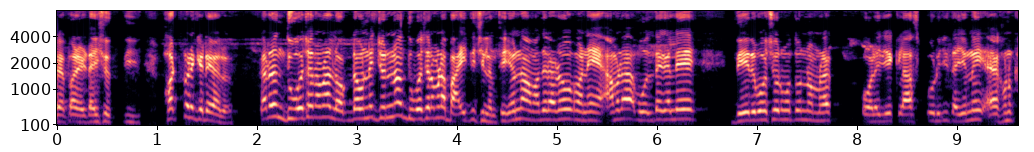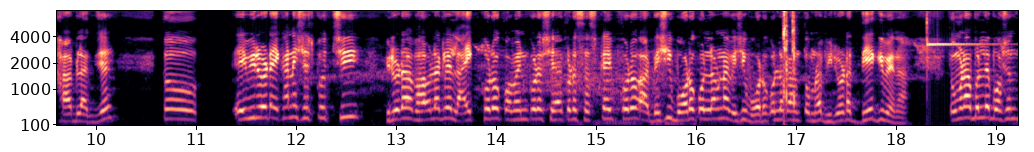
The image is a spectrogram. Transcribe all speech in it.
ব্যাপার এটাই সত্যি। হট করে কেটে গেল। কারণ দু বছর আমরা লকডাউনের জন্য দু বছর আমরা বাড়িতে ছিলাম, সেই জন্য আমাদের আরও মানে আমরা বলতে গেলে দেড় বছর মতন আমরা কলেজে ক্লাস করেছি, তাই জন্যই এখন খারাপ লাগছে। তো এই ভিডিওটা এখানে শেষ করছি। ভিডিওটা ভালো লাগলে লাইক করো কমেন্ট করো শেয়ার করো সাবস্ক্রাইব করো। আর বেশি বড় করলাম না, বেশি বড় করলে কারণ তোমরা ভিডিওটা দেখবে না। তোমরা বললে বসন্ত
